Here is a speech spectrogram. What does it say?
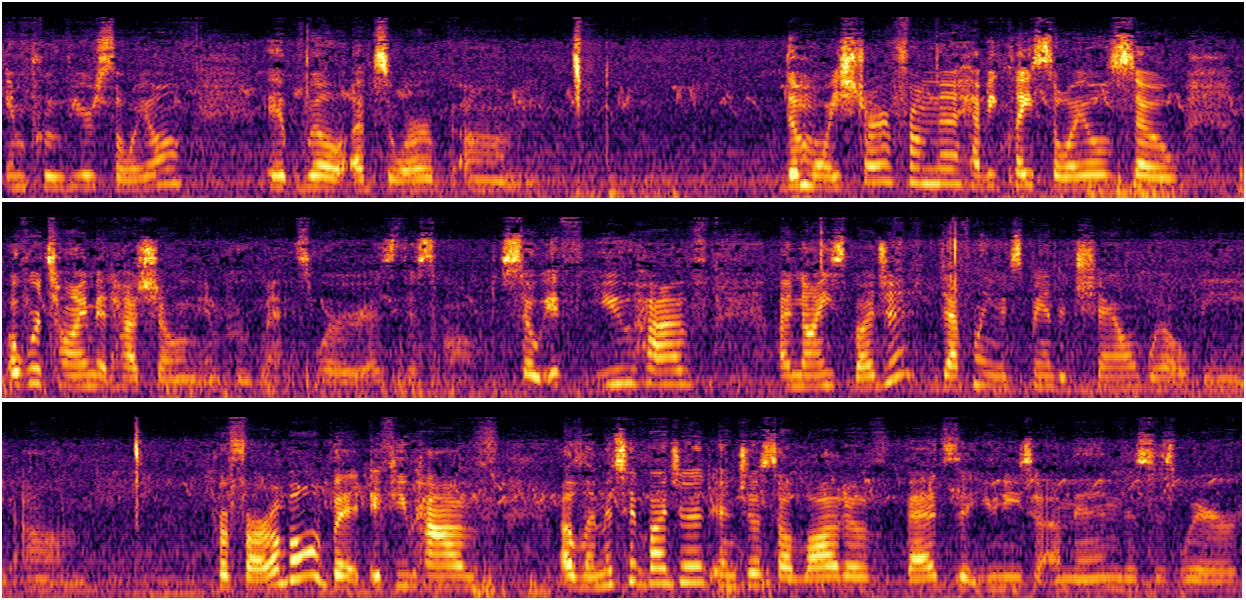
improve your soil. It will absorb um, the moisture from the heavy clay soils. So over time, it has shown improvements, whereas this won't. So if you have a nice budget, definitely expanded shale will be um, preferable. But if you have a limited budget and just a lot of beds that you need to amend, this is where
